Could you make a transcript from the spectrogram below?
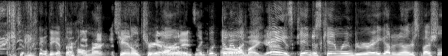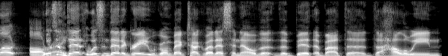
they have their Hallmark channel turned Yeah, on. right. And it's like, what can I Oh, watch? my God. Hey, is Candace Cameron Bure got another special out? All right. wasn't that wasn't that a great? We're going back to talk about SNL, the the bit about the the Halloween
